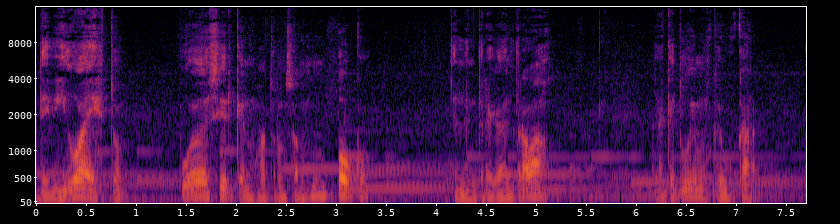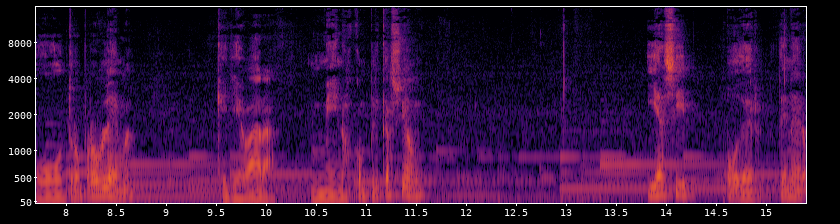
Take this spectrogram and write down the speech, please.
Debido a esto, puedo decir que nos atrasamos un poco en la entrega del trabajo, ya que tuvimos que buscar otro problema que llevara menos complicación y así poder tener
